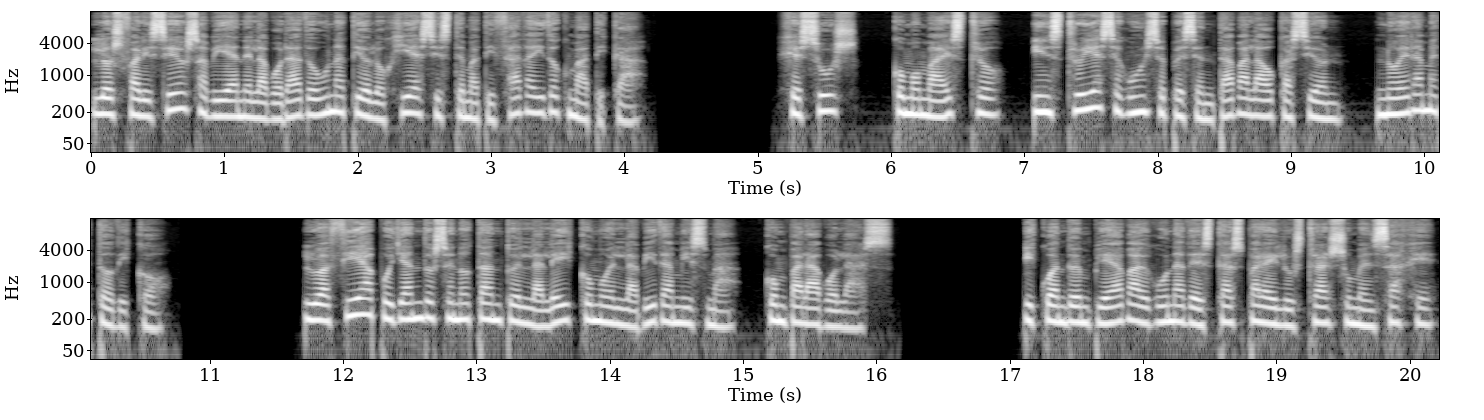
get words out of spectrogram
Los fariseos habían elaborado una teología sistematizada y dogmática. Jesús, como maestro, instruía según se presentaba la ocasión, no era metódico. Lo hacía apoyándose no tanto en la ley como en la vida misma, con parábolas. Y cuando empleaba alguna de estas para ilustrar su mensaje,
